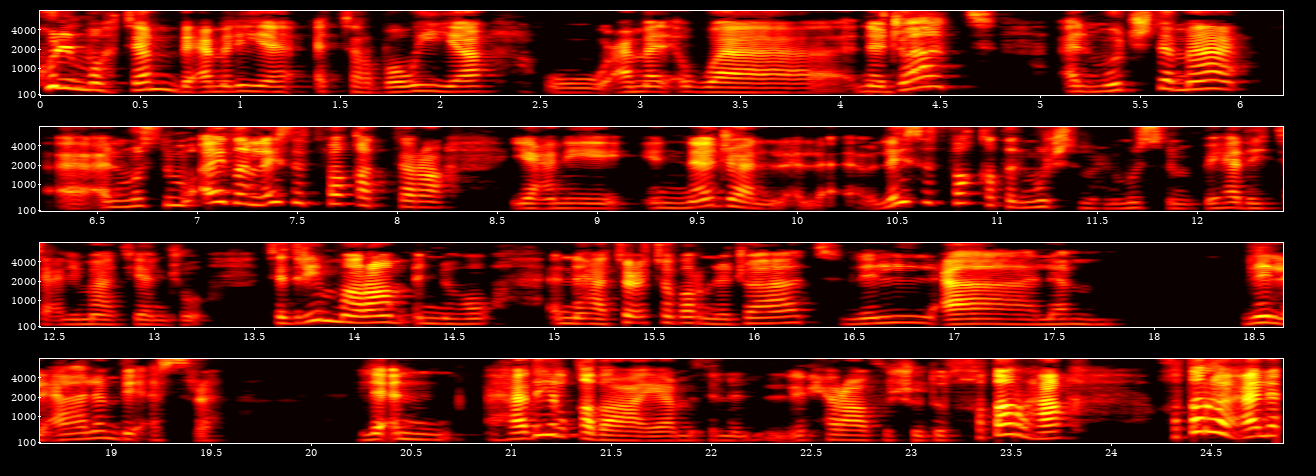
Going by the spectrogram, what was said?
كل مهتم بعملية التربوية وعمل ونجاة المجتمع المسلم وأيضا ليست فقط ترى يعني النجا ليست فقط المجتمع المسلم بهذه التعليمات ينجو. تدرين مرام إنه إنها تعتبر نجاة للعالم للعالم بأسره. لأن هذه القضايا مثل الانحراف والشذوذ خطرها خطرها على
